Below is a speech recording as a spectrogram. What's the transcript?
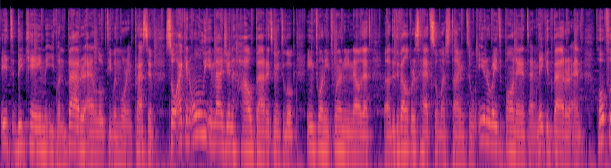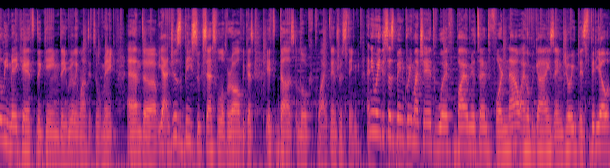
it became even better and looked even more impressive, so I can only imagine how bad it's going to look in 2020 now that uh, the developers had so much time to iterate upon it and make it better and hopefully make it the game they really wanted to make and uh, yeah just be successful overall because it does look quite interesting. Anyway this has been pretty much it with Biomutant for now I hope you guys enjoyed this video.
